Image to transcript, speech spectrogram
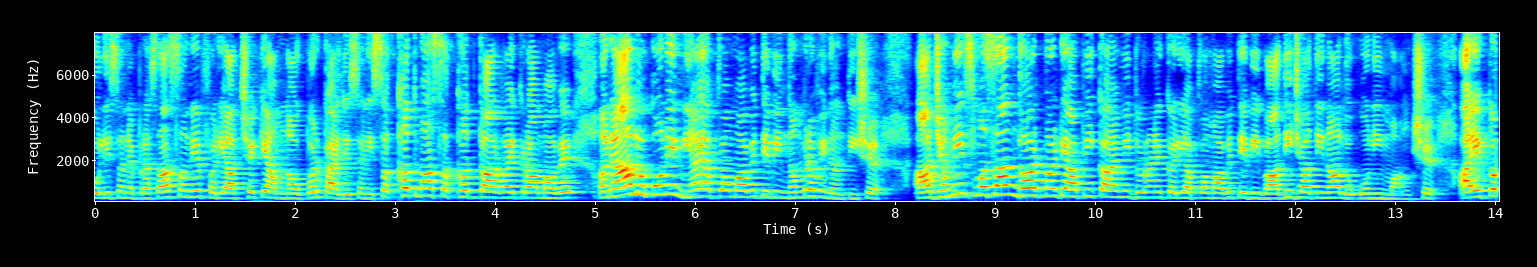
પોલીસ અને પ્રશાસને ફરિયાદ છે કે આમના ઉપર કાયદેસરની સખતમાં સખત કાર્યવાહી કરવામાં આવે અને આ લોકોને ન્યાય આપવામાં આવે તેવી નમ્ર વિનંતી છે. આ જમીન સ્મશાન ઘાટ માટે આપી કાયમી ધોરણે કરી આપવામાં આવે તેવી વાદી જાતિના લોકોની માંગ છે. આ એક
